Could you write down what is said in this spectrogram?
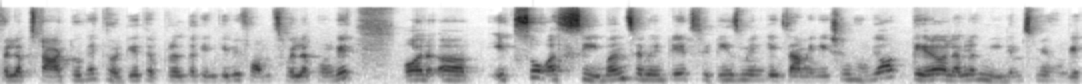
फिलअप स्टार्ट हो गए। थर्टी अप्रैल तक इनके भी फॉर्म्स फिलअप होंगे। और एक सौ अस्सी वन सेवेंटी एट सिटीज़ में इनके एग्जामिनेशन होंगे और तेरह अलग अलग मीडियम्स में होंगे।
